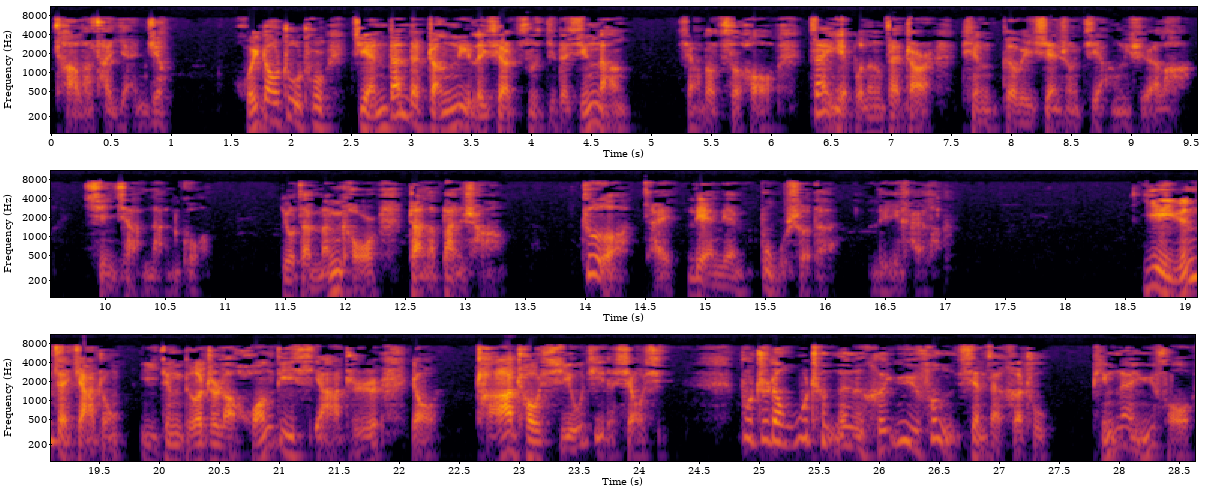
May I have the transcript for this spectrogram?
擦了擦眼睛。回到住处，简单的整理了一下自己的行囊，想到此后再也不能在这儿听各位先生讲学了，心下难过，又在门口站了半晌，这才恋恋不舍的离开了。叶云在家中已经得知了皇帝下旨要查抄《西游记》的消息，不知道吴承恩和玉凤现在何处，平安与否，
